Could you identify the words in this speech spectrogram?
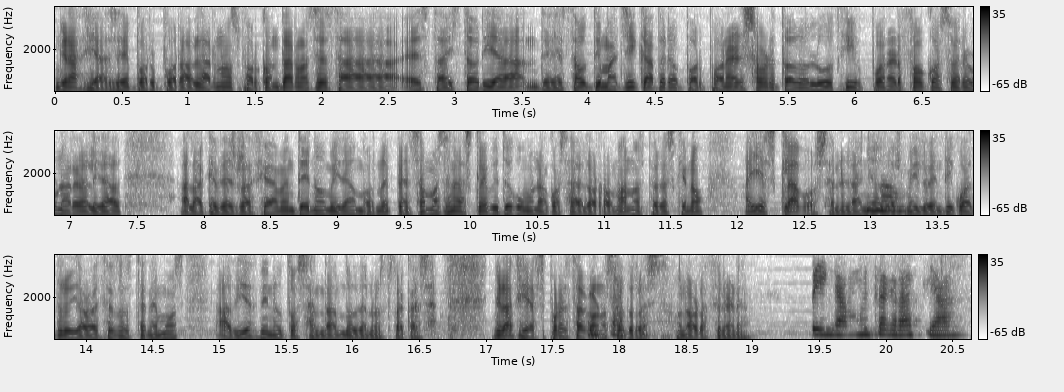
gracias ¿eh? por, por hablarnos, por contarnos esta, esta historia de esta última chica, pero por poner sobre todo luz y poner foco sobre una realidad a la que desgraciadamente no miramos, ¿no? Y pensamos en la esclavitud como una cosa de los romanos, pero es que no, hay esclavos en el año 2024 y a veces los tenemos a 10 minutos andando de nuestra casa. Gracias por estar con nosotros. Un abrazo. Venga, muchas gracias.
